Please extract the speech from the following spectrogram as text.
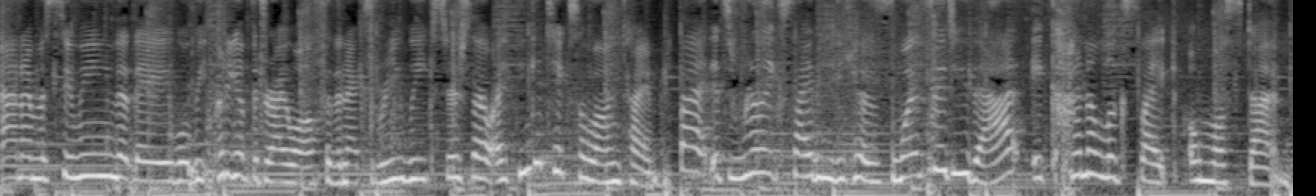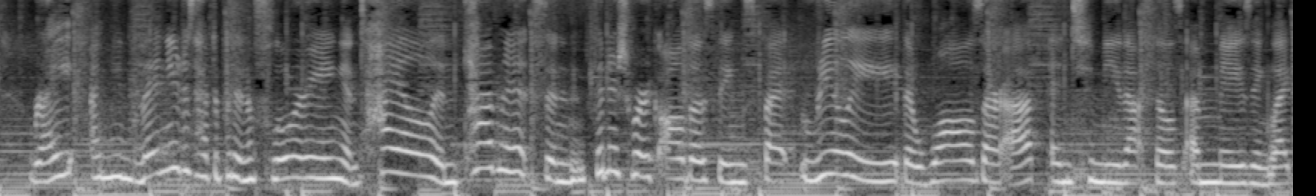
And I'm assuming that they will be putting up the drywall for the next three weeks or so. I think it takes a long time, but it's really exciting because once they do that, it kind of looks like almost done, right? I mean, then you just have to put in a flooring and tile and cabinets and finish work, all those things. But really, the walls are up, and to me, that feels amazing. Like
